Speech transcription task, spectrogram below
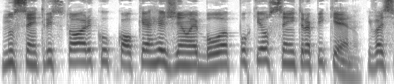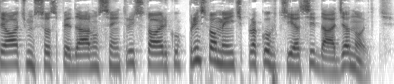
No centro histórico qualquer região é boa porque o centro é pequeno e vai ser ótimo se hospedar num centro histórico, principalmente para curtir a cidade à noite.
